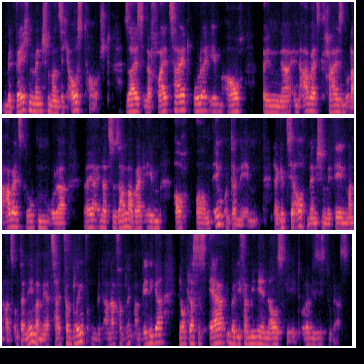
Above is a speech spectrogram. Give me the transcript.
mit welchen Menschen man sich austauscht, sei es in der Freizeit oder eben auch in, in Arbeitskreisen oder Arbeitsgruppen oder ja, in der Zusammenarbeit eben auch ähm, im Unternehmen. Da gibt es ja auch Menschen, mit denen man als Unternehmer mehr Zeit verbringt und mit anderen verbringt man weniger. Ich glaube, dass es eher über die Familie hinausgeht. Oder wie siehst du das?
